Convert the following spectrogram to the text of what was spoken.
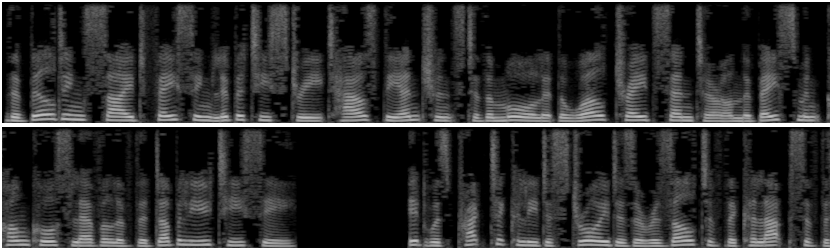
The building's side facing Liberty Street housed the entrance to the mall at the World Trade Center on the basement concourse level of the WTC. It was practically destroyed as a result of the collapse of the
